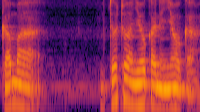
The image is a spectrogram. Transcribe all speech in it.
kama mtoto wa nyoka ni nyoka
